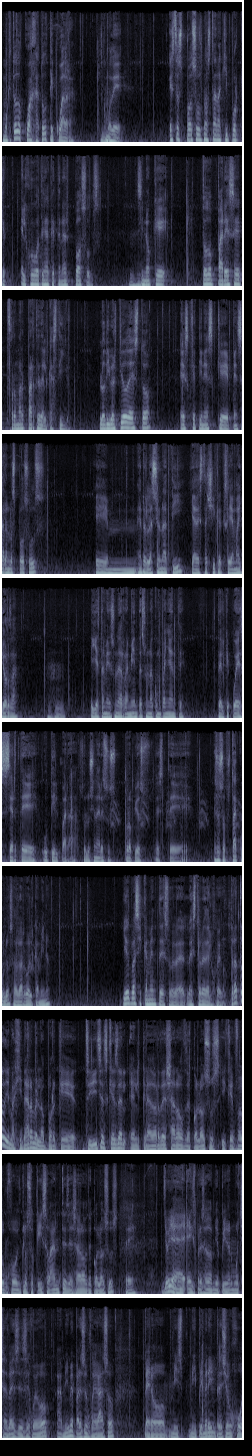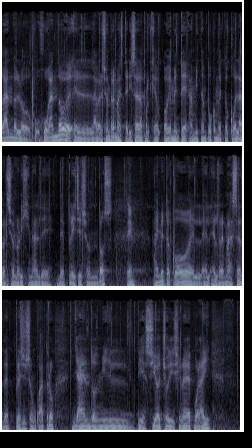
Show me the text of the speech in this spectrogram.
como que todo cuaja, todo te cuadra. Es como de... Estos puzzles no están aquí porque el juego tenga que tener puzzles sino que todo parece formar parte del castillo. Lo divertido de esto es que tienes que pensar en los puzzles em, en relación a ti y a esta chica que se llama Yorda. Ella también es una herramienta, es un acompañante del que puedes serte útil para solucionar esos propios este, esos obstáculos a lo largo del camino. Y es básicamente eso, la, la historia del juego. Trato de imaginármelo porque si dices que es del, el creador de Shadow of the Colossus y que fue un juego incluso que hizo antes de Shadow of the Colossus, Sí. yo ya he expresado mi opinión muchas veces de ese juego. A mí me parece un juegazo, pero mis- mi primera impresión jugándolo, ju- jugando el- la versión remasterizada, porque obviamente a mí tampoco me tocó la versión original de, de PlayStation 2. Sí. A mí me tocó el, el- el remaster de PlayStation 4 ya en 2018, 19 por ahí.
